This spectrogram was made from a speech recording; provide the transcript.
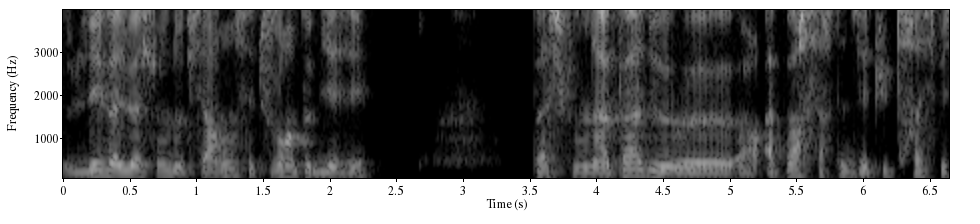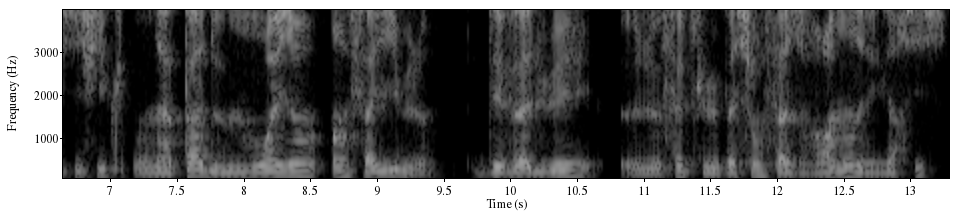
l'évaluation d'observance est toujours un peu biaisée. Parce qu'on n'a pas de. Alors, à part certaines études très spécifiques, on n'a pas de moyen infaillible d'évaluer le fait que le patient fasse vraiment des exercices.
